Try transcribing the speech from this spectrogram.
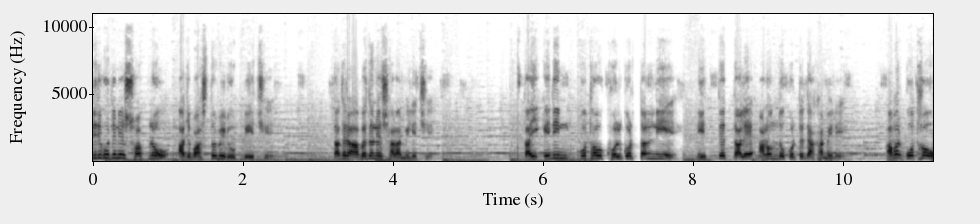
দীর্ঘদিনের স্বপ্ন আজ বাস্তবে রূপ পেয়েছে। তাদের আবেদনে সাড়া মিলেছে। তাই এদিন কোথাও খোলকর্তাল নিয়ে নৃত্যের তালে আনন্দ করতে দেখা মেলে। আবার কোথাও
